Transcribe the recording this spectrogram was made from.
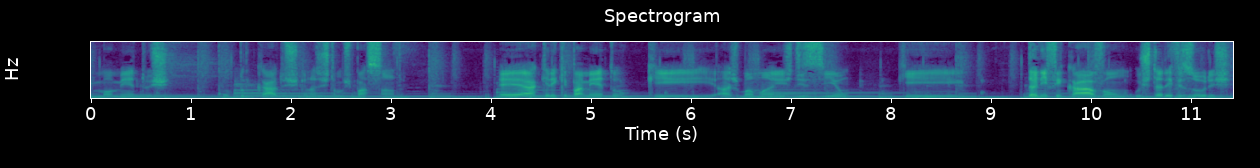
momentos complicados que nós estamos passando. É aquele equipamento que as mamães diziam que danificavam os televisores.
